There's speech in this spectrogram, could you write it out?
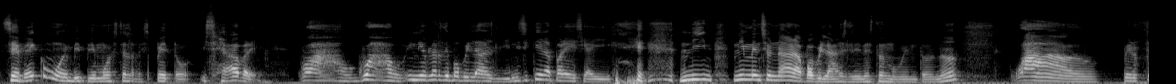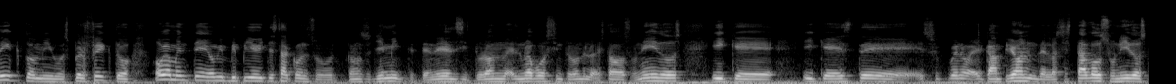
se ve como MVP muestra el respeto y se abre. ¡Wow! ¡Wow! Y ni hablar de Bobby Lashley, ni siquiera aparece ahí. ni, ni mencionar a Bobby Lashley en estos momentos, ¿no? ¡Wow! Perfecto, amigos, perfecto. Obviamente, MVP ahorita está con su, con su Jimmy de tener el cinturón, el nuevo cinturón de los Estados Unidos. Y que, y que este, bueno, el campeón de los Estados Unidos,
